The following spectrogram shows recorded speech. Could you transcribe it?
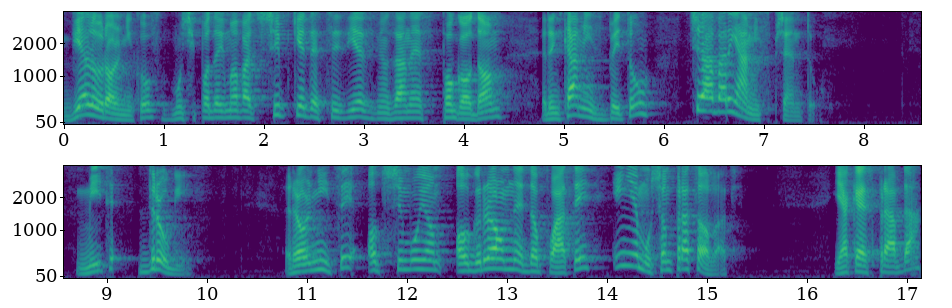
Wielu rolników musi podejmować szybkie decyzje związane z pogodą, rynkami zbytu czy awariami sprzętu. Mit drugi. Rolnicy otrzymują ogromne dopłaty i nie muszą pracować. Jaka jest prawda?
